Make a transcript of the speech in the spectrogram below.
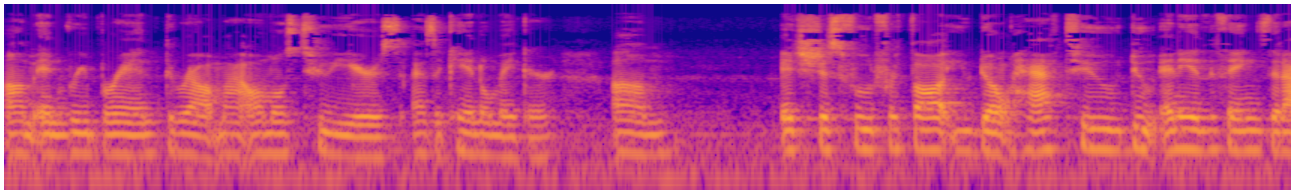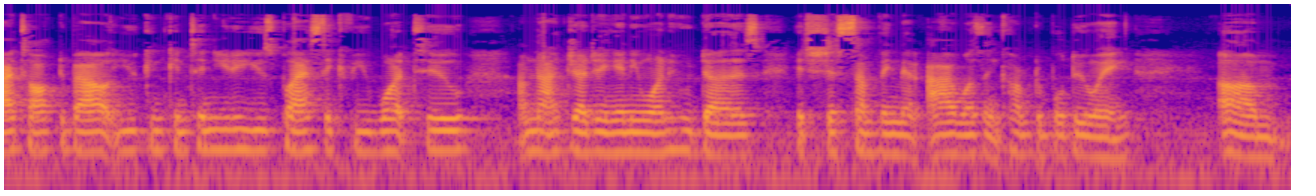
um, and rebrand throughout my almost two years as a candle maker. Um, it's just food for thought. You don't have to do any of the things that I talked about. You can continue to use plastic if you want to. I'm not judging anyone who does. It's just something that I wasn't comfortable doing um,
